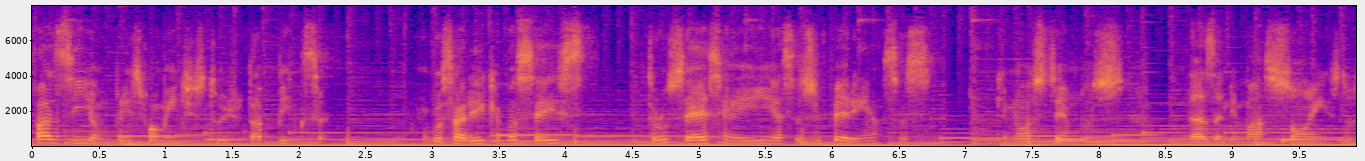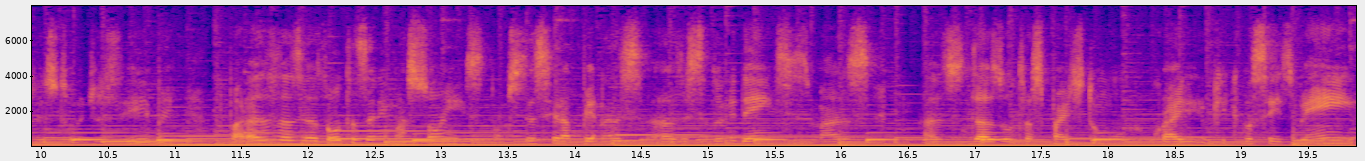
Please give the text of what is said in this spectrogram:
faziam, principalmente o estúdio da Pixar. Eu gostaria que vocês trouxessem aí essas diferenças que nós temos das animações dos estúdios Ghibli para as, as, outras animações. Não precisa ser apenas as estadunidenses, mas as das outras partes do mundo. Qual, o que, que vocês veem?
